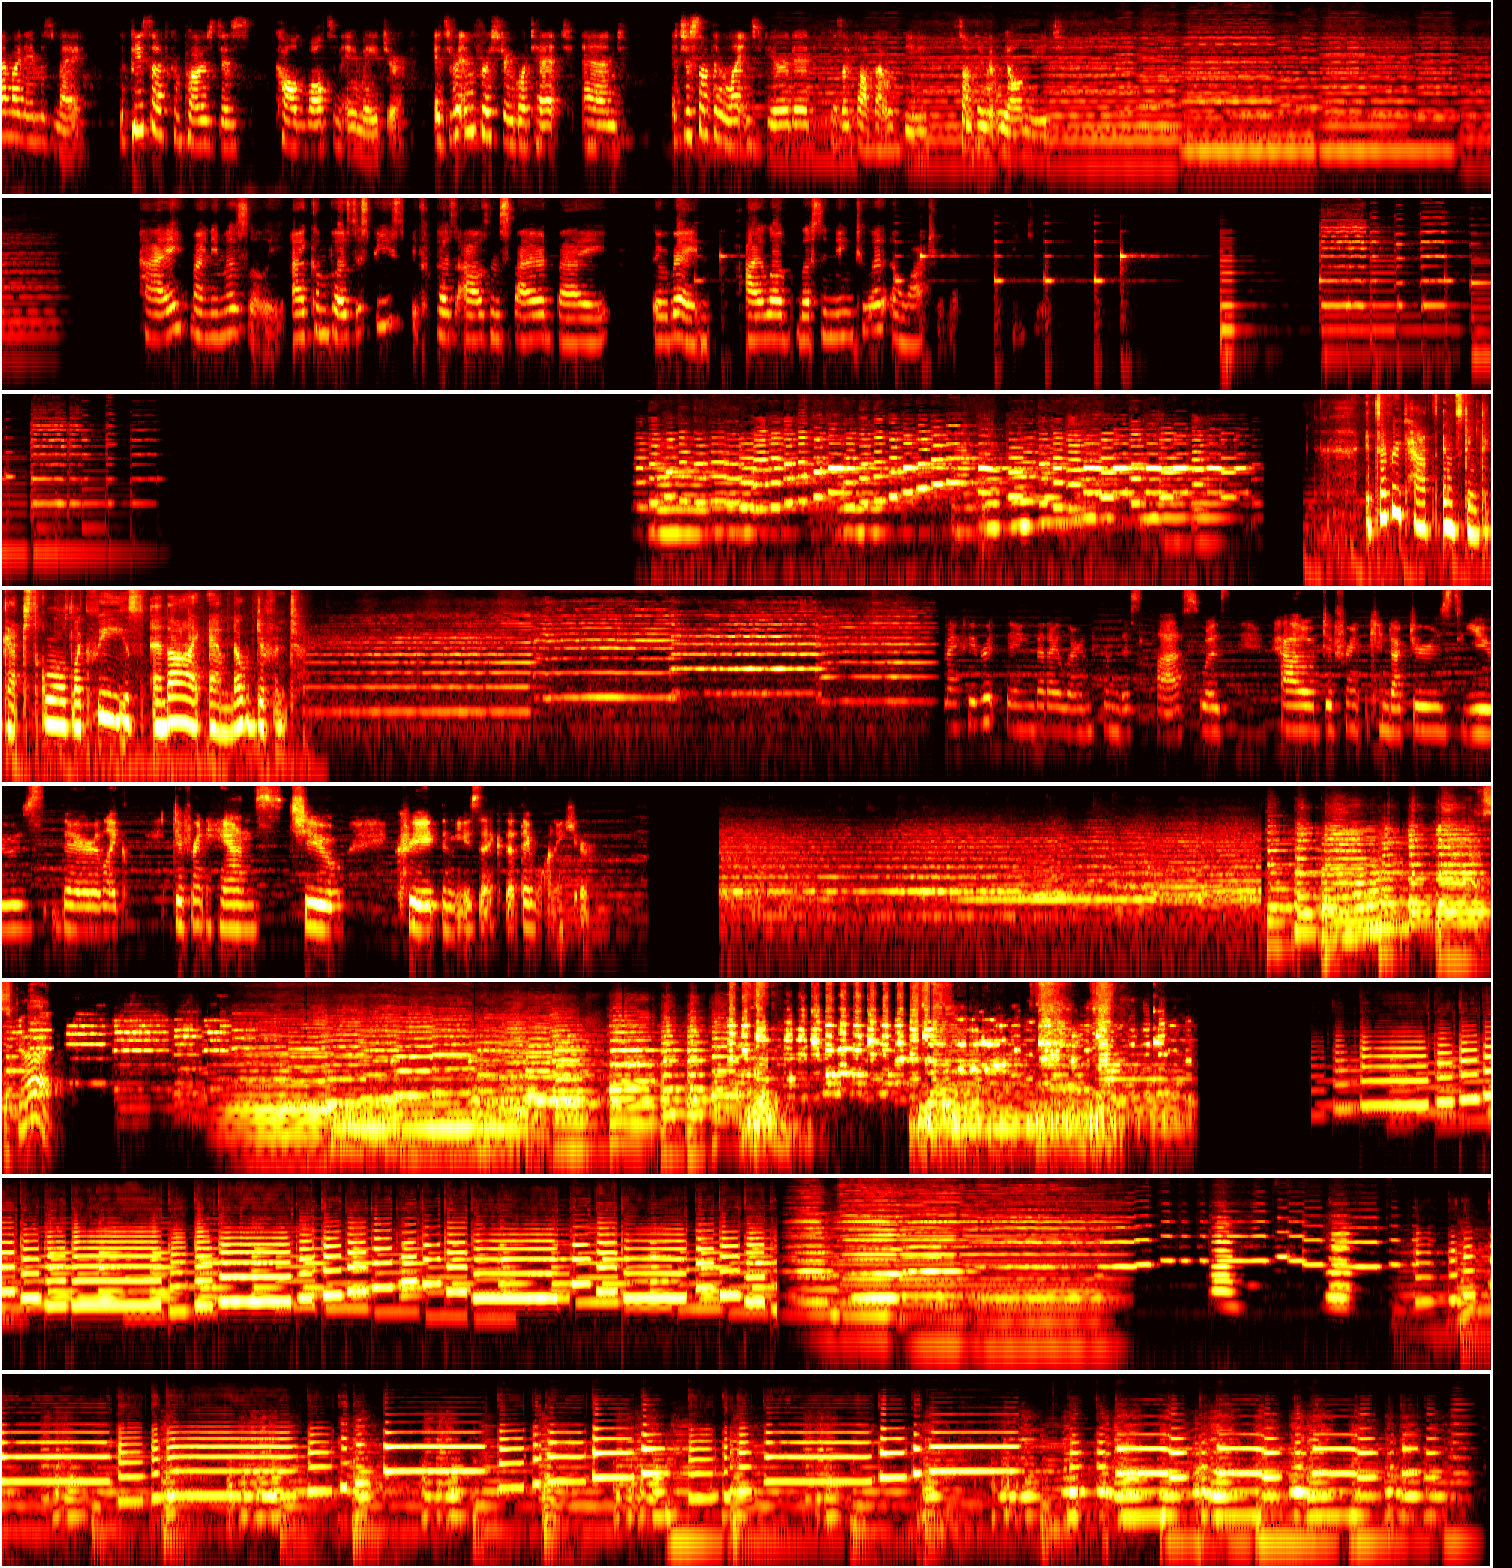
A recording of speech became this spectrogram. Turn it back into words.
Hi, my name is May. The piece I've composed is called Waltz in A Major. It's written for a string quartet, and it's just something light and spirited because I thought that would be something that we all need. Hi, my name is Lily. I composed this piece because I was inspired by the rain. I love listening to it and watching it. It's every cat's instinct to catch squirrels like these, and I am no different. My favorite thing that I learned from this class was how different conductors use their like different hands to create the music that they want to hear. That's good.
